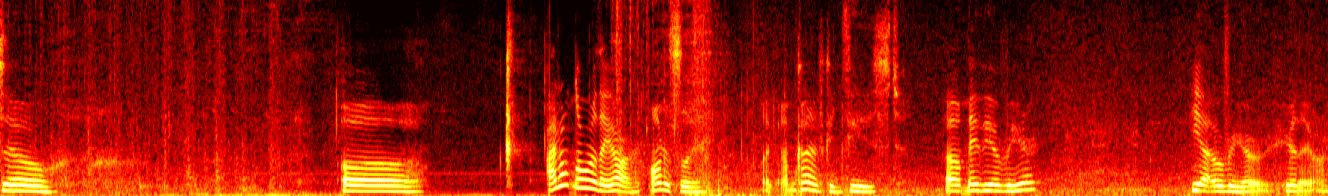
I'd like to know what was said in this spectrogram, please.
So, uh, I don't know where they are, honestly. Like, I'm kind of confused. Uh, maybe over here? Yeah, over here. Here they are.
